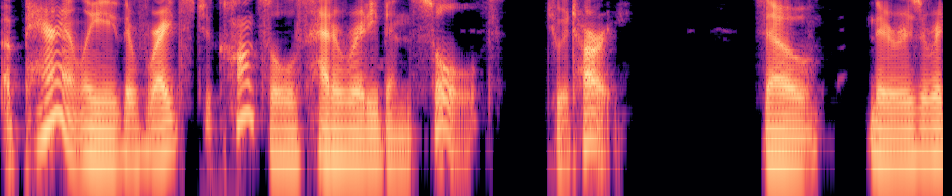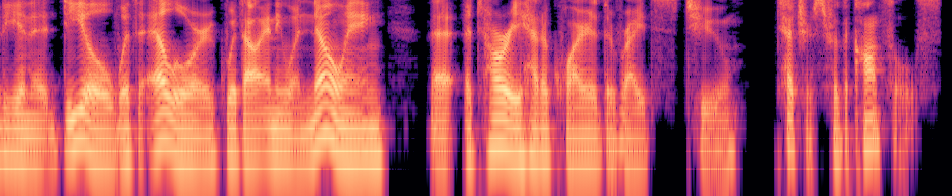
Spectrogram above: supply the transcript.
apparently the rights to consoles had already been sold to Atari. So there was already a deal with Elorg without anyone knowing that Atari had acquired the rights to Tetris for the consoles.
